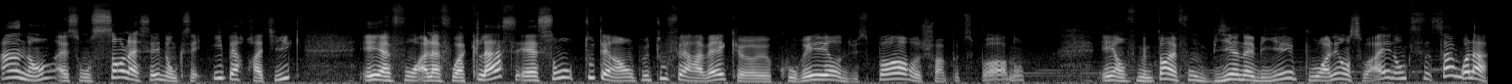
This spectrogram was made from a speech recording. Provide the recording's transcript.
un an, elles sont sans lacets, donc c'est hyper pratique. Et elles font à la fois classe et elles sont tout terrain. On peut tout faire avec, euh, courir, du sport, je fais un peu de sport, donc et en même temps elles font bien habillées pour aller en soirée. Donc ça, voilà,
